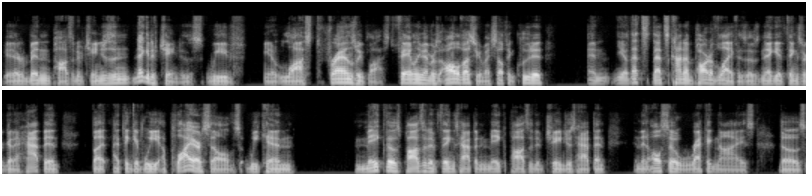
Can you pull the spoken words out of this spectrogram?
there have been positive changes and negative changes. We've you know lost friends we've lost family members all of us you know myself included. And you know that's that's kind of part of life is those negative things are going to happen. But i think if we apply ourselves we can make those positive things happen make positive changes happen and then also recognize those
